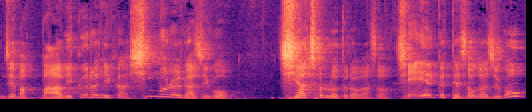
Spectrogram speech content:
이제 막 마음이 끓으니까 신문을 가지고 지하철로 들어가서 제일 끝에 서가지고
